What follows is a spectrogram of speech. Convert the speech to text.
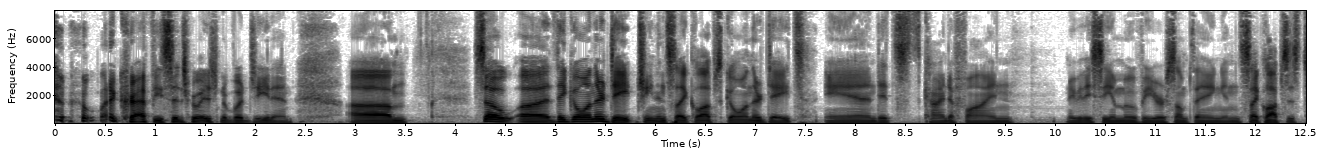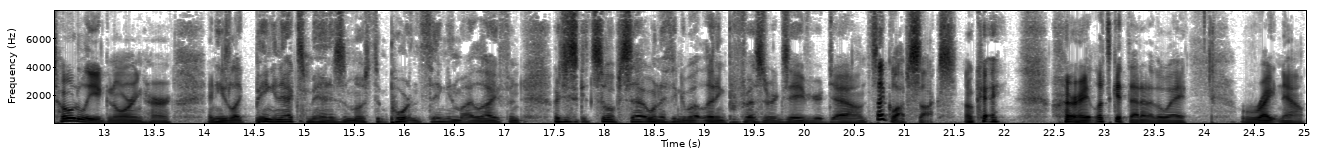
what a crappy situation to put Jean in. Um, so uh, they go on their date. Jean and Cyclops go on their date, and it's kind of fine. Maybe they see a movie or something, and Cyclops is totally ignoring her. And he's like, Being an X Man is the most important thing in my life, and I just get so upset when I think about letting Professor Xavier down. Cyclops sucks, okay? All right, let's get that out of the way right now.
